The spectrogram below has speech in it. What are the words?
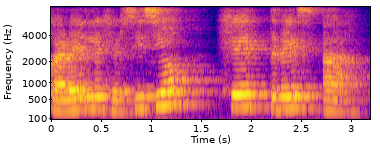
Tocaré el ejercicio G3A.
